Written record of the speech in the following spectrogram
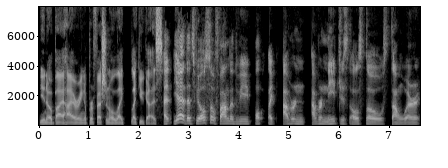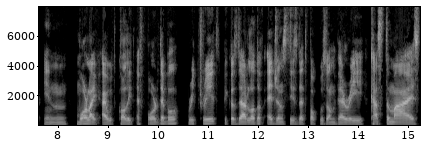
you know by hiring a professional like like you guys. Yeah that's we also found that we like our our niche is also somewhere in more like i would call it affordable retreats because there are a lot of agencies that focus on very customized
